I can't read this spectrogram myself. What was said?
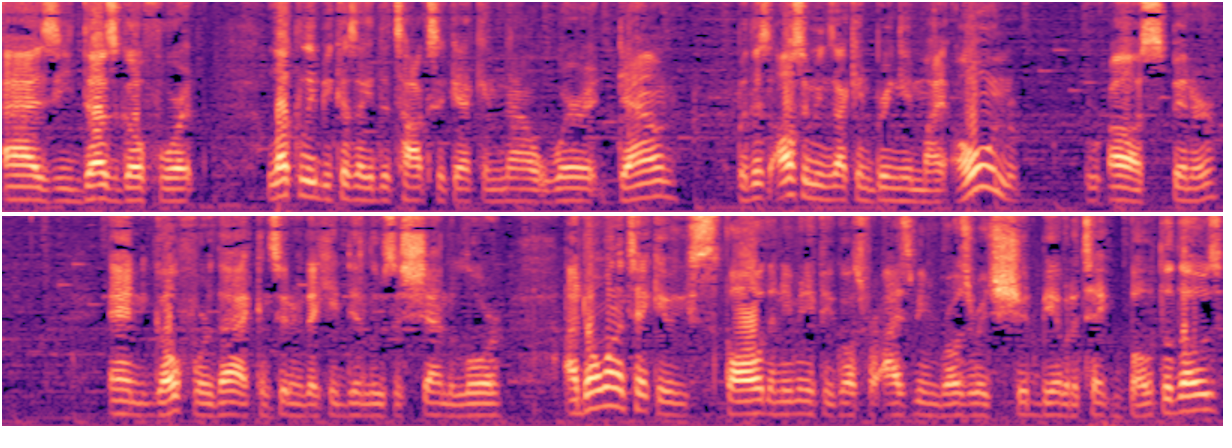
as he does go for it. Luckily, because I get the Toxic, I can now wear it down but this also means I can bring in my own uh, spinner and go for that, considering that he did lose a Chandelure. I don't want to take a Scald, and even if he goes for Ice Beam, Roserade should be able to take both of those,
